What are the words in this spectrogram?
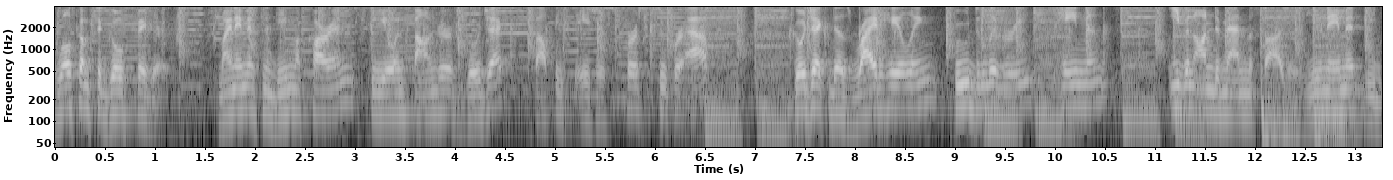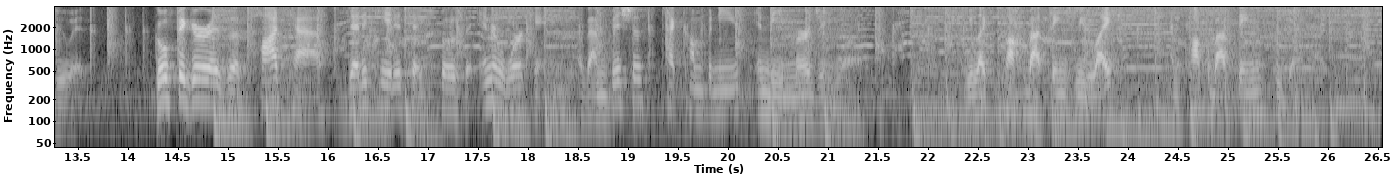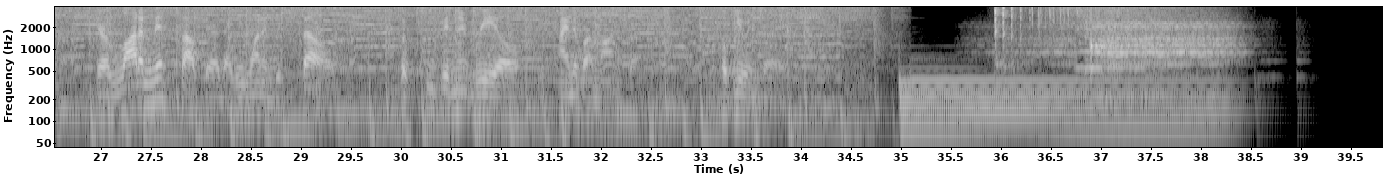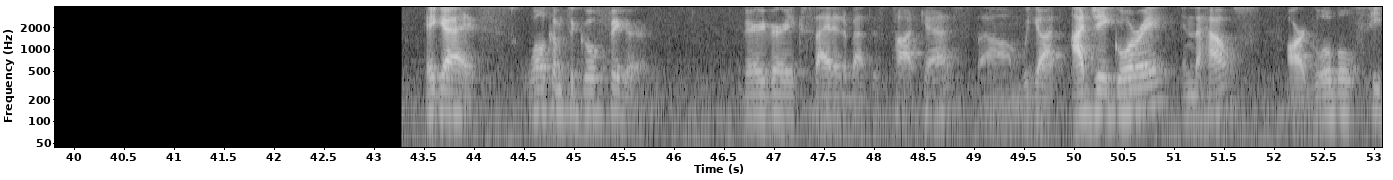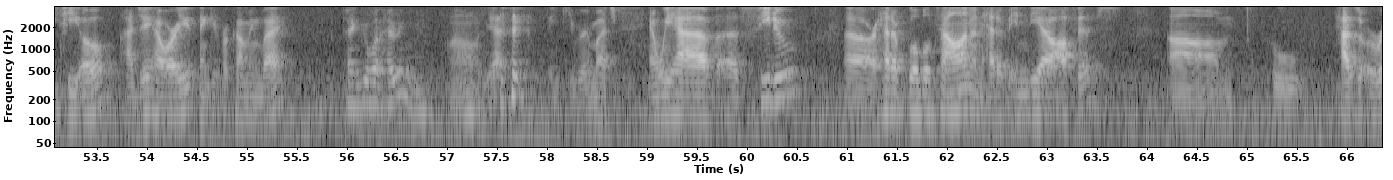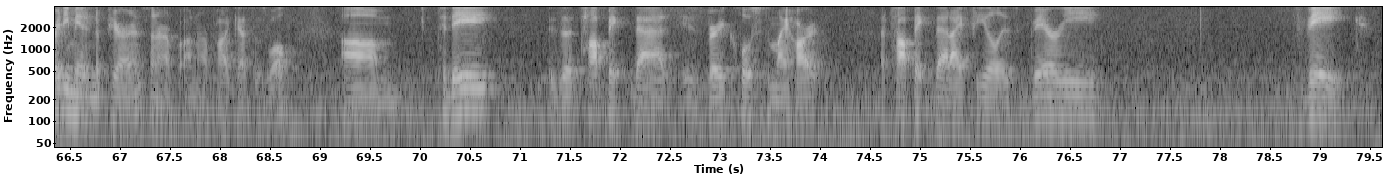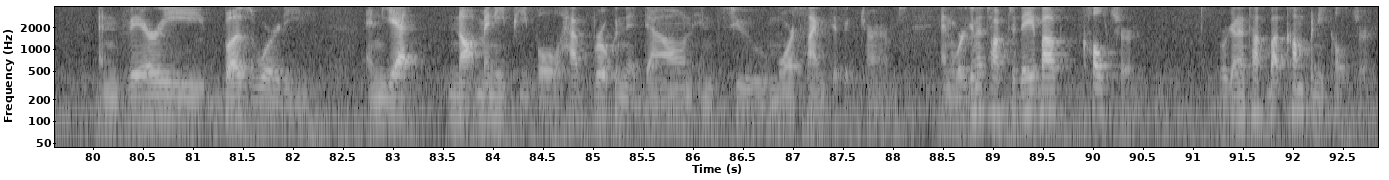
Welcome to Go Figure. My name is Nadiem Makarim, CEO and founder of Gojek, Southeast Asia's first super app. Gojek does ride hailing, food delivery, payments, even on-demand massages. You name it, we do it. Go Figure is a podcast dedicated to expose the inner workings of ambitious tech companies in the emerging world. We like to talk about things we like and talk about things we don't like. There are a lot of myths out there that we want to dispel, so keeping it real is kind of our mantra. Hope you enjoy it. Hey guys, welcome to Go Figure. Very, very excited about this podcast. Um, we got Ajay Gore in the house, our global CTO. Ajay, how are you? Thank you for coming by. Thank you for having me. Oh, yes. Thank you very much. And we have uh, Sidhu, uh, our head of global talent and head of India office, um, who has already made an appearance on our, on our podcast as well. Um, today is a topic that is very close to my heart, a topic that I feel is very vague and very buzzwordy, and yet not many people have broken it down into more scientific terms. And we're going to talk today about culture. We're going to talk about company culture.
